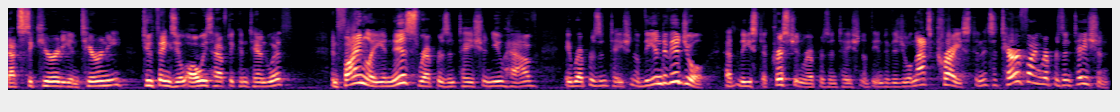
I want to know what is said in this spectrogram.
that's security and tyranny, two things you'll always have to contend with. And finally, in this representation, you have a representation of the individual, at least a Christian representation of the individual, and that's Christ. And it's a terrifying representation.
